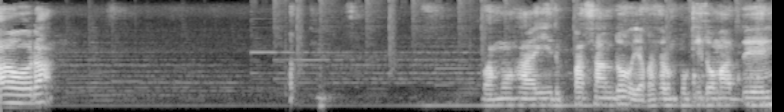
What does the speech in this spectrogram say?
ahora vamos a ir pasando voy a pasar un poquito más de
